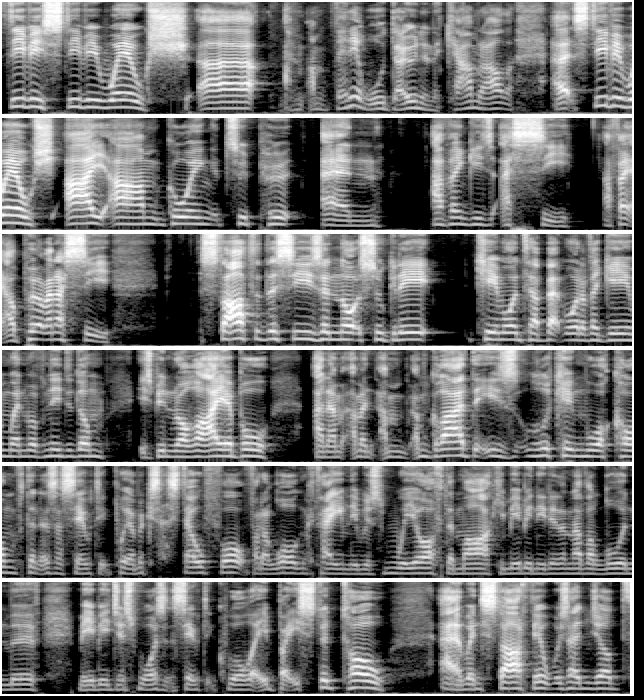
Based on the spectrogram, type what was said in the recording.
Stevie Stevie Welsh. Uh, I'm, I'm very low down in the camera, aren't I? Uh, Stevie Welsh. I am going to put in. I think he's a C. I think I'll put him in a C. Started the season not so great. Came on to a bit more of a game when we've needed him. He's been reliable and I'm, I'm, I'm, I'm glad that he's looking more confident as a Celtic player because I still thought for a long time he was way off the mark. He maybe needed another loan move, maybe he just wasn't Celtic quality, but he stood tall uh, when Starfelt was injured.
